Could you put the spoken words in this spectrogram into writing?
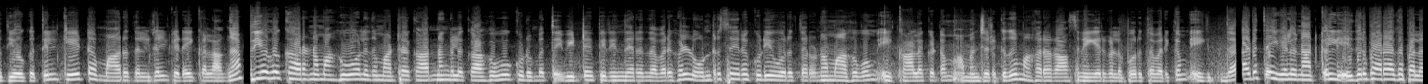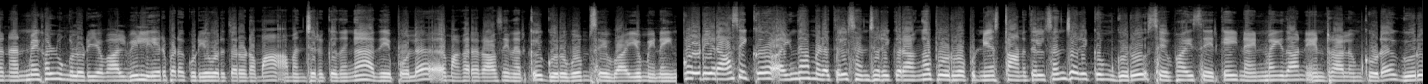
உத்தியோகத்தில் கேட்ட மாறுதல்கள் கிடைக்கலாங்க. உத்தியோக காரணமாகவோ அல்லது மற்ற காரணங்களுக்காகவோ குடும்பத்தை விட்டு பிரிந்திருந்தவர்கள் ஒன்று சேரக்கூடிய ஒரு தருணமாகவும் இக்காலகட்டம் அமைஞ்சிருக்குது. மகர ராசினியர்களை பொறுத்த வரைக்கும் இந்த அடுத்த ஏழு நாட்கள் எதிர்பாராத பல நன்மைகள் உங்களுடைய வாழ்வில் ஏற்படக்கூடிய ஒரு தருணமா அமைஞ்சிருக்குதுங்க. அதே போல மகர ராசினருக்கு குருவும் செவ்வாயும் இணைந்து உங்களுடைய ராசிக்கு ஐந்தாம் இடத்தில் சஞ்சரிக்கிறாங்க. பூர்வ புண்ணியஸ்தானத்தில் சஞ்சரிக்கும் குரு செவ்வாய் சேர்க்கை நன்மைதான் என்றாலும் கூட குரு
